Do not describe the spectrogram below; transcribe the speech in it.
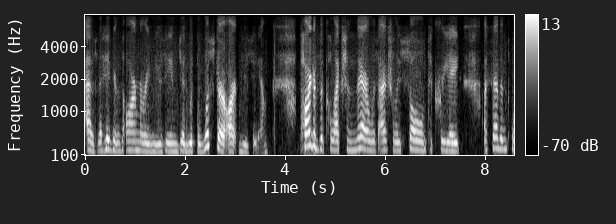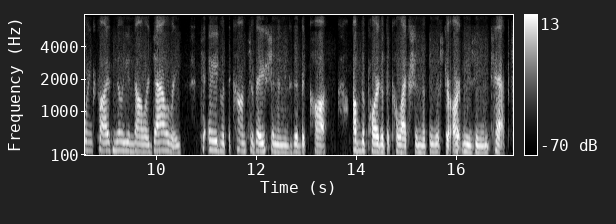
as the Higgins Armory Museum did with the Worcester Art Museum, part of the collection there was actually sold to create a $7.5 million dowry to aid with the conservation and exhibit costs of the part of the collection that the Worcester Art Museum kept.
